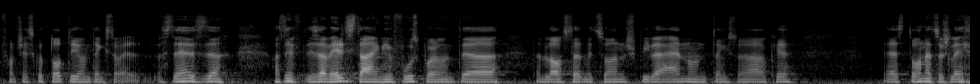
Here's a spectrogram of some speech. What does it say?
Francesco Totti und denkst, das ist, ein, das ist ein Weltstar eigentlich im Fußball und der, dann laufst du halt mit so einem Spieler ein und denkst, ja, okay, er ist doch nicht so schlecht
